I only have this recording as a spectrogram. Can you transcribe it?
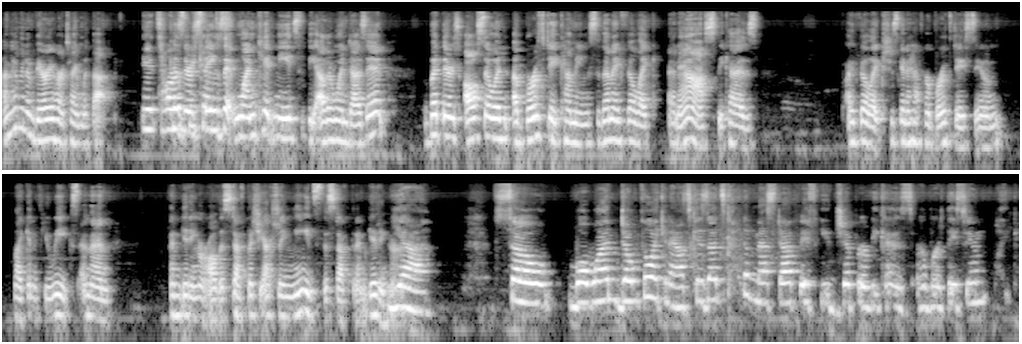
I'm having a very hard time with that. it's hard Because there's things that one kid needs that the other one doesn't. But there's also an, a birthday coming, so then I feel like an ass because I feel like she's gonna have her birthday soon, like in a few weeks, and then I'm getting her all this stuff, but she actually needs the stuff that I'm giving her. Yeah. So, well, one, don't feel like an ass because that's kind of messed up if you jip her because her birthday soon. Like,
